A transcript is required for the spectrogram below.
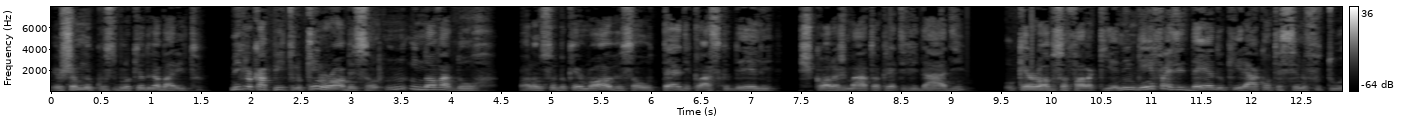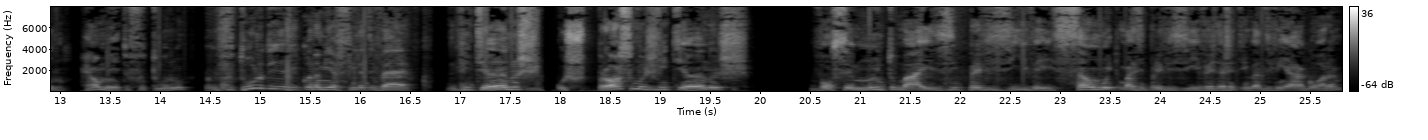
Eu chamo no curso bloqueio do gabarito. Microcapítulo Ken Robinson, um inovador. Falando sobre o Ken Robinson, o TED clássico dele, Escolas matam a criatividade. O Ken Robinson fala aqui: ninguém faz ideia do que irá acontecer no futuro. Realmente, o futuro. O futuro de quando a minha filha tiver 20 anos, os próximos 20 anos vão ser muito mais imprevisíveis, são muito mais imprevisíveis da gente adivinhar agora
